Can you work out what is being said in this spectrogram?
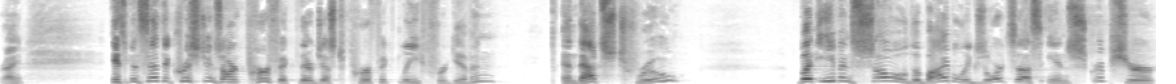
right? It's been said that Christians aren't perfect, they're just perfectly forgiven. And that's true. But even so, the Bible exhorts us in Scripture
